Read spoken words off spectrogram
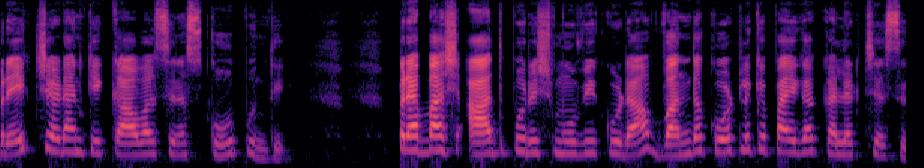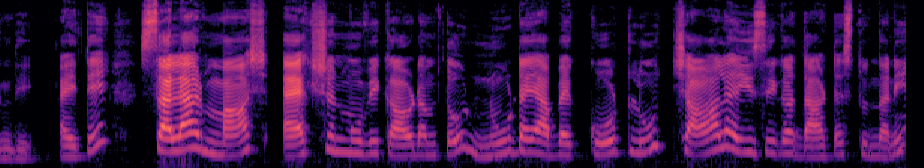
బ్రేక్ చేయడానికి కావాల్సిన స్కోప్ ఉంది. ప్రభాస్ ఆదిపురుష్ మూవీ కూడా వంద కోట్లకి పైగా కలెక్ట్ చేసింది. అయితే సలార్ మాష్ యాక్షన్ మూవీ కావడంతో నూట యాభై కోట్లు చాలా ఈజీగా దాటేస్తుందని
